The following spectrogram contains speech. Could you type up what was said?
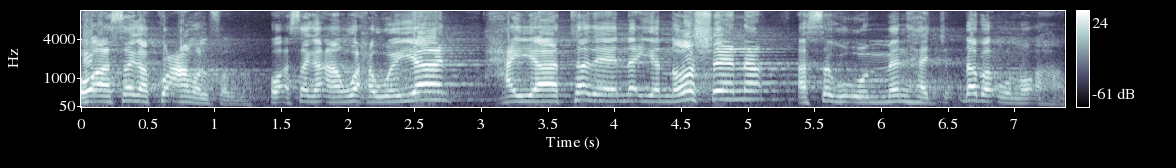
أو أساقا كعمل فلنا أو أساقا أن وحا ويان. حياتنا ينرشينا أساقا منهج دبا أنه أحد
